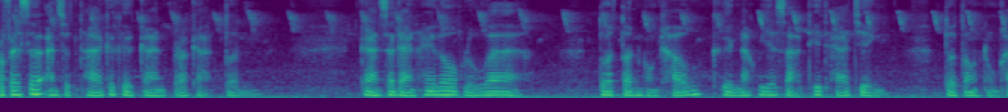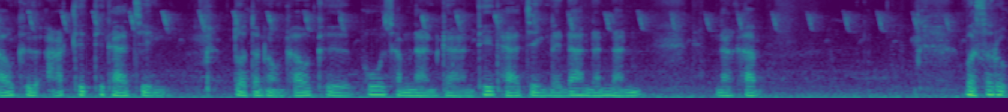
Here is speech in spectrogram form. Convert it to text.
professor อันสุดท้ายก็คือการประกาศตน การแสดงให้โลกรู้ว่า ตัวตนของเขาคือนักวิทยาศาสตร์ที่แท้จริง ตัวตนของเขาคืออาร์ติสที่แท้จริง ตัวตนของเขาคือผู้ชำนาญการที่แท้จริงในด้านนั้นๆนะครับ บทสรุป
